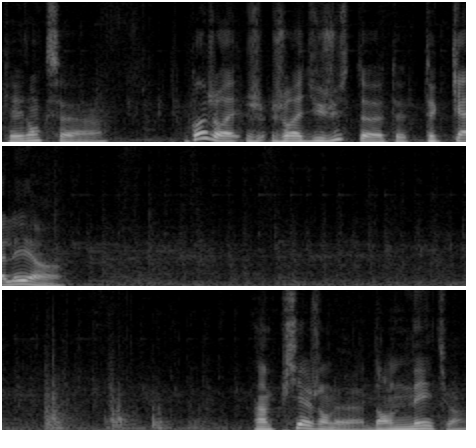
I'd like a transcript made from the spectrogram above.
Quel est donc ce... Pourquoi j'aurais dû juste te caler un... un piège dans le, dans le nez, tu vois?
